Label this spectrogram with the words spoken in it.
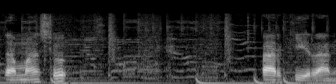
Kita masuk parkiran.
